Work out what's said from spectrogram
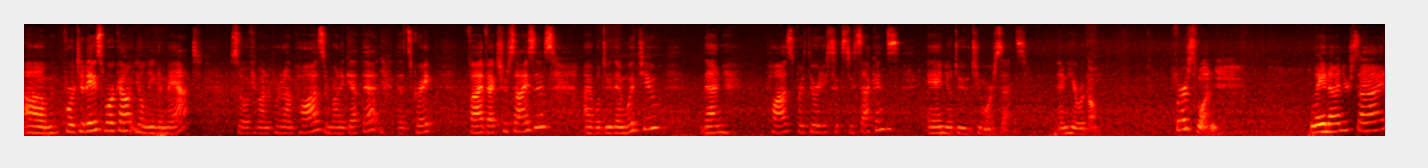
Um, for today's workout you'll need a mat. So if you want to put it on pause and run to get that, that's great. Five exercises. I will do them with you. Then pause for 30, 60 seconds and you'll do two more sets. And here we go. First one, laying on your side,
